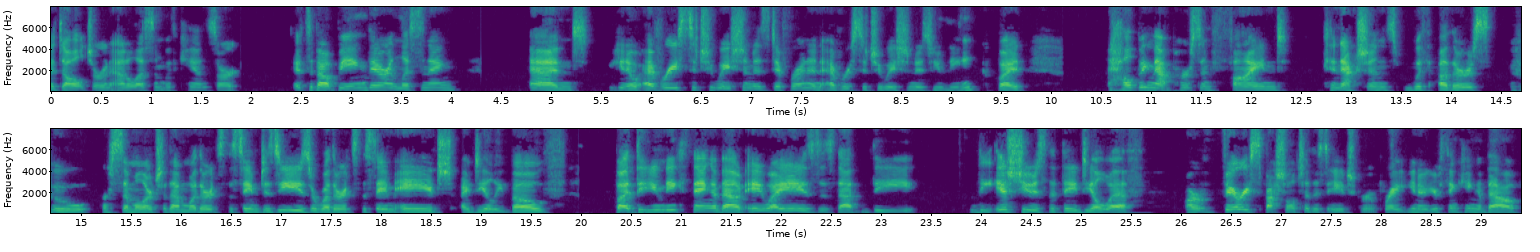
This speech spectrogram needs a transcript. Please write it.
adult or an adolescent with cancer. It's about being there and listening. And, you know, every situation is different and every situation is unique, but helping that person find connections with others who are similar to them, whether it's the same disease or whether it's the same age, ideally both. But the unique thing about AYAs is that the the issues that they deal with are very special to this age group, right? You know, you're thinking about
